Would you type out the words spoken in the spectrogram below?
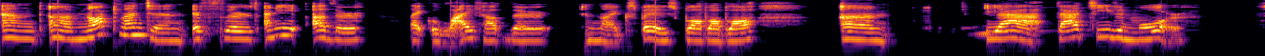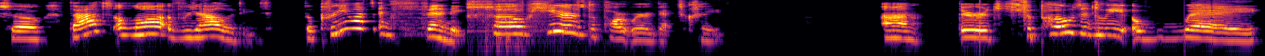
And um, not to mention, if there's any other like life out there in like space, blah blah blah, um, yeah, that's even more. So that's a lot of realities. So pretty much infinity. So here's the part where it gets crazy. Um, there's supposedly a way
